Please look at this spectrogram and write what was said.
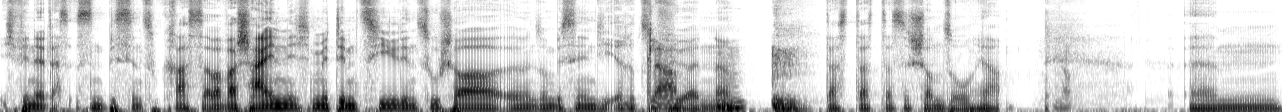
Ich finde, das ist ein bisschen zu krass, aber wahrscheinlich mit dem Ziel, den Zuschauer äh, so ein bisschen in die Irre zu Klar. führen, ne? Mhm. Das, das, das ist schon so, ja. Ähm,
